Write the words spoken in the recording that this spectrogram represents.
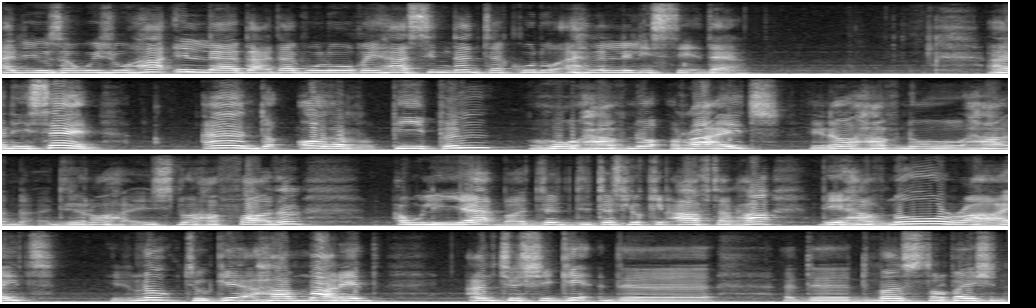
أن يزوجوها إلا بعد بلوغها سنا تكون أهلا للاستئذان and he said and the other people who have no rights you know have no have, you know it's not her father awliya but just, just looking after her they have no right you know to get her married until she get the the, the masturbation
